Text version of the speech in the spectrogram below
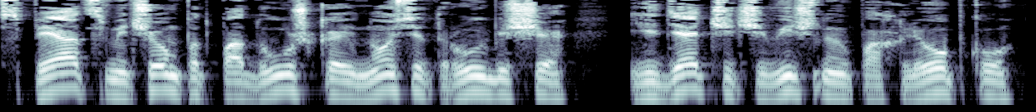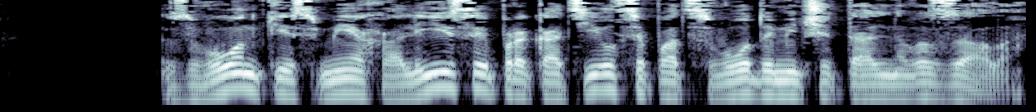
Спят с мечом под подушкой, носят рубище, едят чечевичную похлебку. Звонкий смех Алисы прокатился под сводами читального зала.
